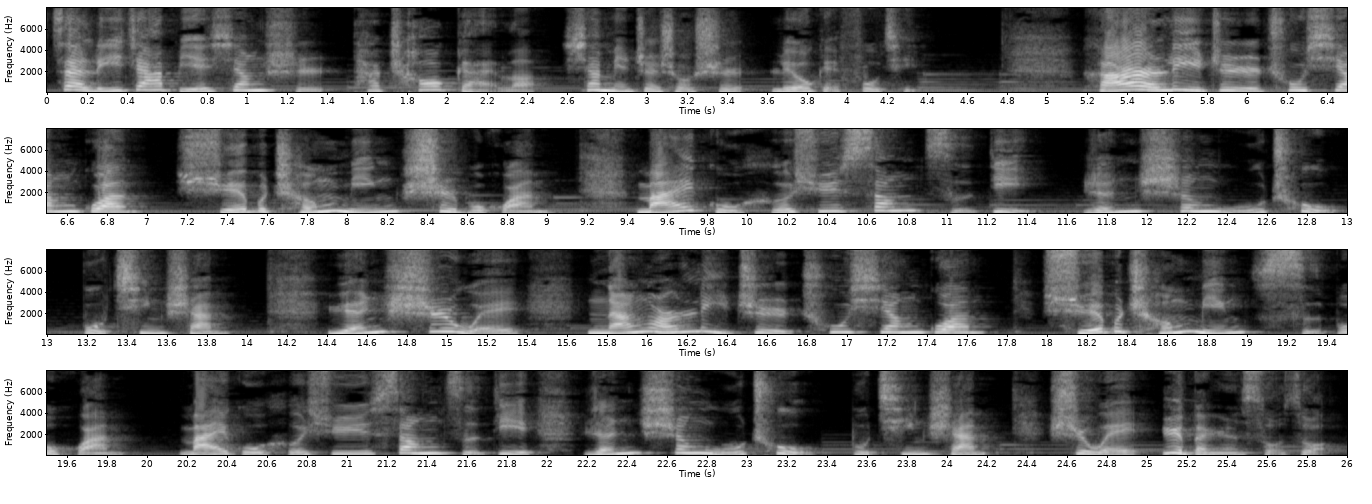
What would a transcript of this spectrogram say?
在离家别乡时，他抄改了下面这首诗，留给父亲：“孩儿立志出乡关，学不成名誓不还。埋骨何须桑梓地，人生无处不青山。”原诗为：“男儿立志出乡关。”学不成名，死不还。埋骨何须桑梓地，人生无处不青山。是为日本人所作。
